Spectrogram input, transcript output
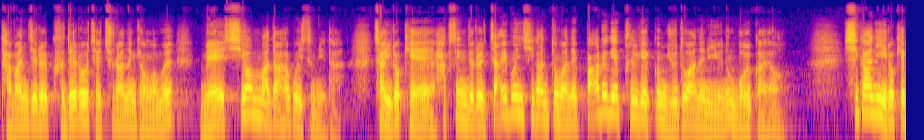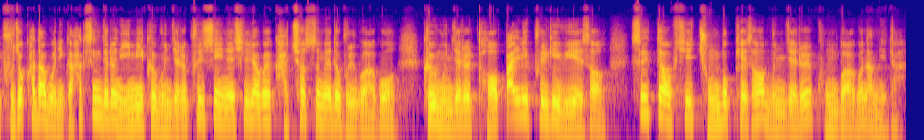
답안지를 그대로 제출하는 경험을 매 시험마다 하고 있습니다. 자, 이렇게 학생들을 짧은 시간 동안에 빠르게 풀게끔 유도하는 이유는 뭘까요? 시간이 이렇게 부족하다 보니까 학생들은 이미 그 문제를 풀 수 있는 실력을 갖췄음에도 불구하고 그 문제를 더 빨리 풀기 위해서 쓸데없이 중복해서 문제를 공부하곤 합니다.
